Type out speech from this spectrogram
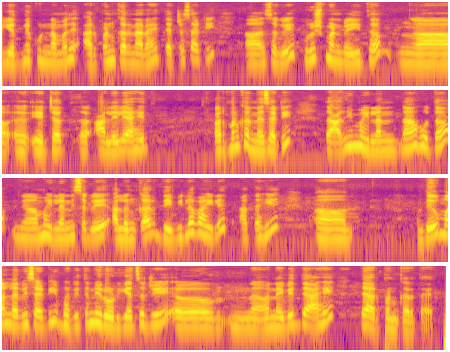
यज्ञकुंडामध्ये अर्पण करणार आहेत. त्याच्यासाठी सगळे पुरुष मंडळी इथं याच्यात आलेले आहेत. अर्पण करण्यासाठी. तर आधी महिलांना होतं महिलांनी सगळे अलंकार देवीला वाहिलेत. आता हे देव मल्हारीसाठी भरित आणि रोडग्याचं जे नैवेद्य आहे ते अर्पण करतायत.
